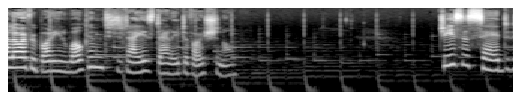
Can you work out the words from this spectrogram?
Hello, everybody, and welcome to today's daily devotional. Jesus said,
